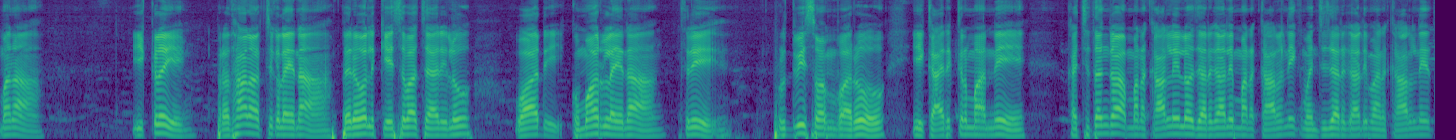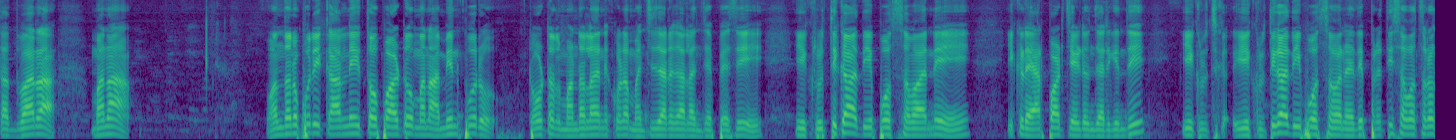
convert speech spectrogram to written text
మన ఇక్కడ ప్రధాన అర్చకులైన పెరవలి కేశవాచార్యులు వారి కుమారులైన శ్రీ పృథ్వీస్వామి వారు ఈ కార్యక్రమాన్ని ఖచ్చితంగా మన కాలనీలో జరగాలి మన కాలనీకి మంచి జరగాలి మన కాలనీ తద్వారా మన వందనపురి కాలనీతో పాటు మన అమీన్పూర్ టోటల్ మండలానికి కూడా మంచి జరగాలని చెప్పేసి ఈ కృతికా దీపోత్సవాన్ని ఇక్కడ ఏర్పాటు చేయడం జరిగింది. ఈ కృతిక ఈ కృతికా దీపోత్సవం అనేది ప్రతి సంవత్సరం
